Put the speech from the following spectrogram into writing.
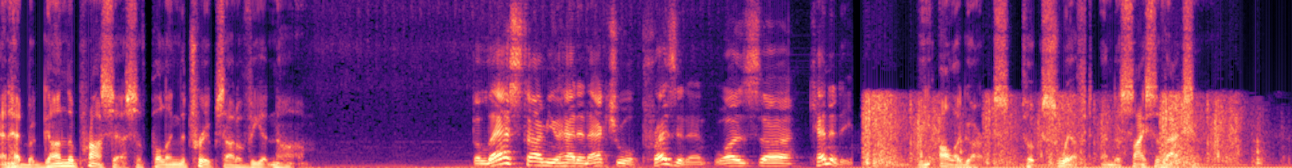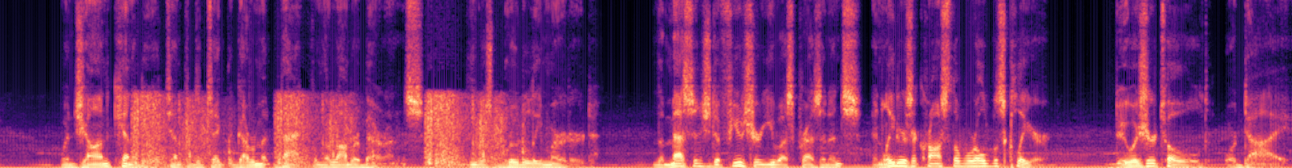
and had begun the process of pulling the troops out of Vietnam. The last time you had an actual president was uh, Kennedy. The oligarchs took swift and decisive action. When John Kennedy attempted to take the government back from the robber barons, he was brutally murdered. The message to future U.S. presidents and leaders across the world was clear do as you're told or die.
